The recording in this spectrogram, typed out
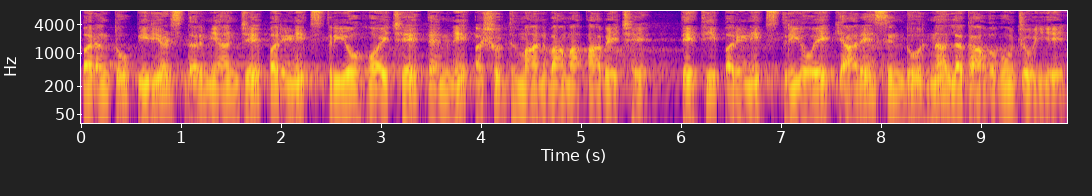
પરંતુ પીરિયડ્સ દરમિયાન જે પરિણીત સ્ત્રીઓ હોય છે તેમને અશુદ્ધ માનવામાં આવે છે. તેથી પરિણીત સ્ત્રીઓએ ક્યારે સિંદૂર ન લગાવવું જોઈએ?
